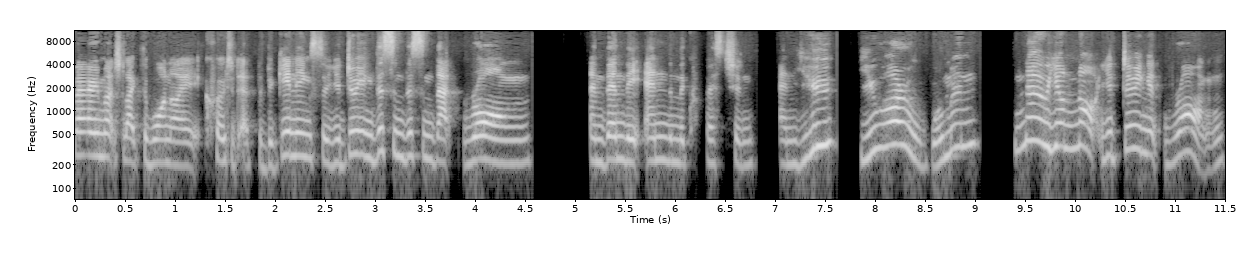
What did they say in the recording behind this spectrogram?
very much like the one I quoted at the beginning. So you're doing this and this and that wrong. And then they end in the question, and you, you are a woman? No, you're not. You're doing it wrong.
